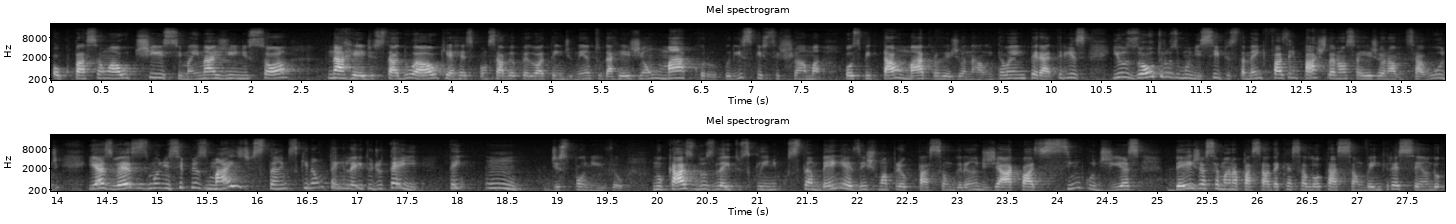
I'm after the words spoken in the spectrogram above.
Ocupação altíssima. Imagine só na rede estadual, que é responsável pelo atendimento da região macro, por isso que se chama Hospital Macro Regional. Então é Imperatriz e os outros municípios também que fazem parte da nossa regional de saúde e às vezes municípios mais distantes que não têm leito de UTI. Tem um disponível. No caso dos leitos clínicos, também existe uma preocupação grande, já há quase cinco dias, desde a semana passada que essa lotação vem crescendo.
